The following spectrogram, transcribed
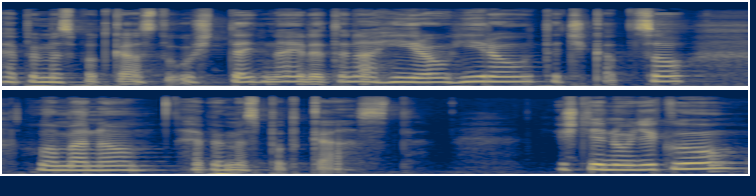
Happy Mess podcastu už teď najdete na herohero.co lomeno Happy Mess podcast. Ještě jednou děkuju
